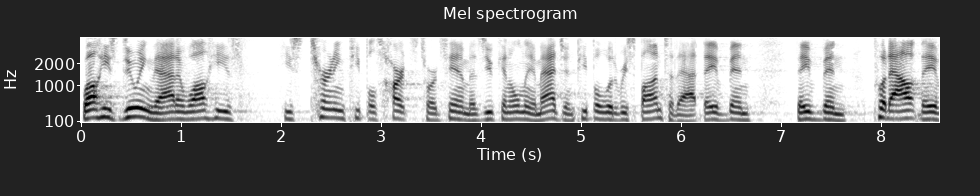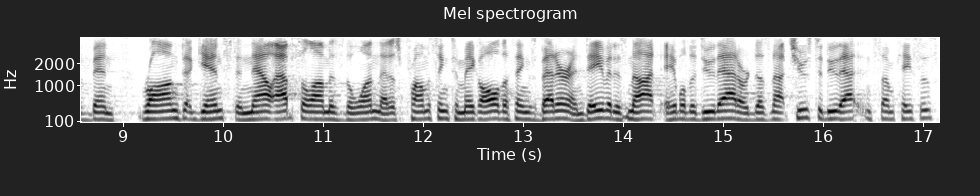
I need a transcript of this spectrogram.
While he's doing that and while he's he's turning people's hearts towards him, as you can only imagine, people would respond to that. They've been They've been put out, they have been wronged against, and now Absalom is the one that is promising to make all the things better, and David is not able to do that or does not choose to do that in some cases.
